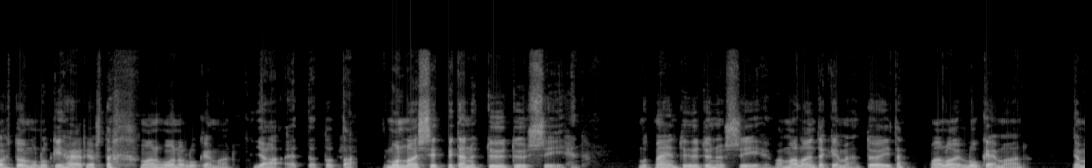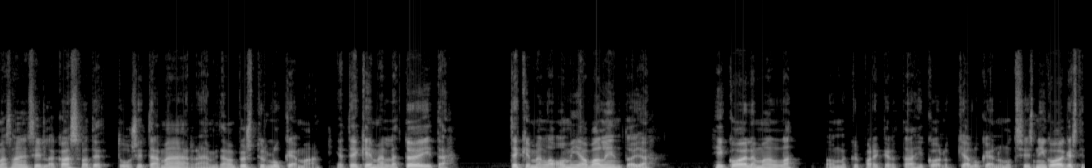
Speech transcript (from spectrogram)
johtuen mun lukihäiriöstä mä oon huono lukemaan. Ja että tota, mun olisi sitten pitänyt tyytyä siihen. Mutta mä en tyytynyt siihen, vaan mä aloin tekemään töitä, mä aloin lukemaan, ja mä sain sillä kasvatettua sitä määrää, mitä mä pystyn lukemaan. Ja tekemällä töitä, tekemällä omia valintoja, hikoilemalla olen mä kyllä pari kertaa hikoillutkin ja lukenut, mutta siis niin oikeasti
